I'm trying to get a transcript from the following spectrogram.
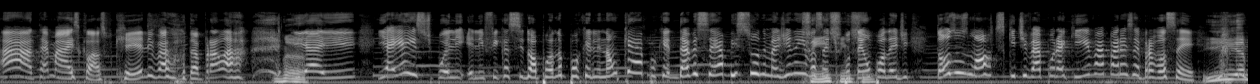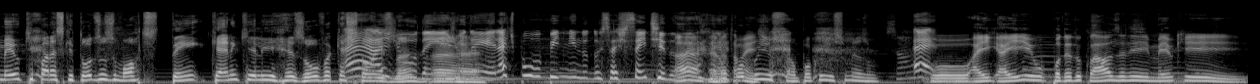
ah, até mais, Klaus, porque ele vai voltar pra lá. e aí e aí é isso, tipo, ele, ele fica se dopando porque ele não quer, porque deve ser absurdo. Imagina aí, Sim, você, sim, tipo, tem sim. o poder de todos os mortos que tiver por aqui vai aparecer pra você. E é meio que parece que todos os mortos têm, querem que ele resolva questões, é, ajudem, né? É. ajudem ele. É tipo o menino do sexto sentido, É, né? é um pouco Exatamente. isso, é um pouco isso mesmo. É, O, aí, aí o poder do Klaus, ele meio que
